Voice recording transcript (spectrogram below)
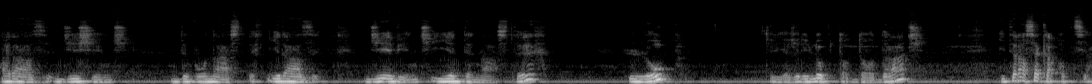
razy 10 dwunastych i razy 9 jedenastych lub Czyli jeżeli lub to dodać. I teraz jaka opcja?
